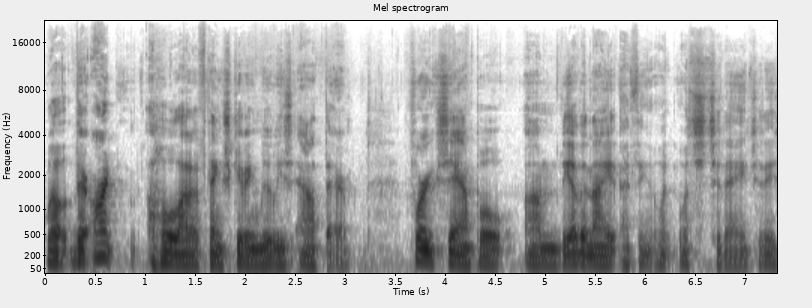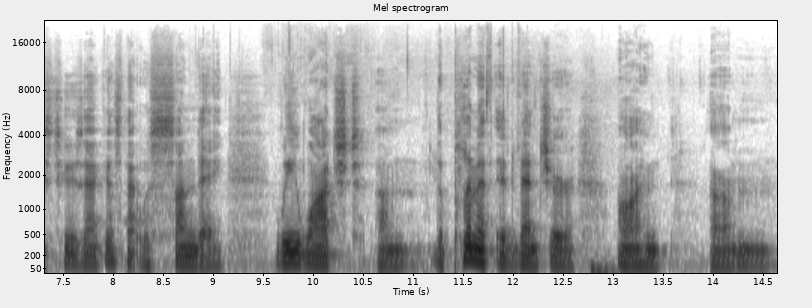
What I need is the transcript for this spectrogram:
Well, there aren't a whole lot of Thanksgiving movies out there. For example, um, the other night, I think, what, what's today? Today's Tuesday. I guess that was Sunday. We watched um, the Plymouth Adventure on um,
